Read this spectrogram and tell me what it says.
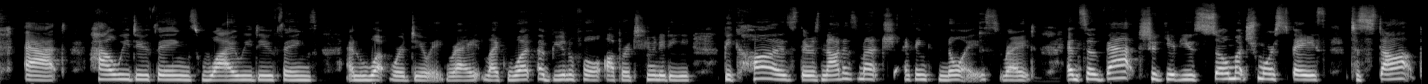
at how we do things, why we do things, and what we're doing, right? Like, what a beautiful opportunity because there's not as much, I think, noise, right? And so that should give you so much more space to stop,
